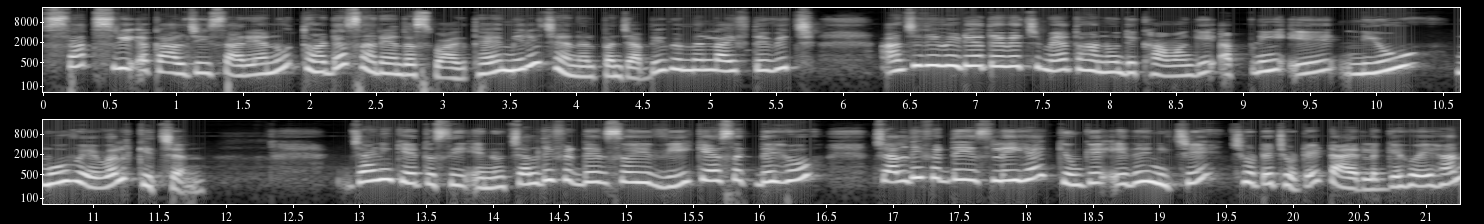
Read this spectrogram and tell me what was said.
ਸਤਿ ਸ੍ਰੀ ਅਕਾਲ ਜੀ ਸਾਰਿਆਂ ਨੂੰ। ਤੁਹਾਡਾ ਸਾਰਿਆਂ ਦਾ ਸਵਾਗਤ ਹੈ ਮੇਰੇ ਚੈਨਲ ਪੰਜਾਬੀ ਔਮਨ ਲਾਈਫ ਦੇ ਵਿੱਚ। ਅੱਜ ਦੀ ਵੀਡੀਓ ਦੇ ਵਿੱਚ ਮੈਂ ਤੁਹਾਨੂੰ ਦਿਖਾਵਾਂਗੀ ਆਪਣੀ ਇਹ ਨਿਊ ਮੂਵੇਬਲ ਕਿਚਨ ਜਾਣੀ ਕਿ ਤੁਸੀਂ ਇਹਨੂੰ ਚਲਦੀ ਫਿਰਦੀ ਰਸੋਈ ਵੀ ਕਹਿ ਸਕਦੇ ਹੋ। ਚਲਦੀ ਫਿਰਦੀ ਇਸ ਲਈ ਹੈ ਕਿਉਂਕਿ ਇਹਦੇ ਨੀਚੇ ਛੋਟੇ-ਛੋਟੇ ਟਾਇਰ ਲੱਗੇ ਹੋਏ ਹਨ।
